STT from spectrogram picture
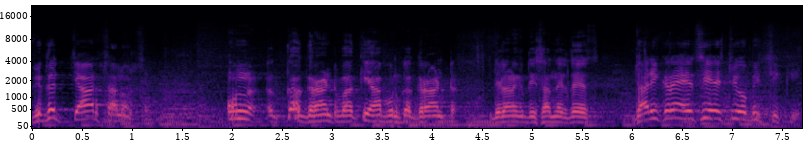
विगत चार सालों से उनका ग्रांट बाकी, आप उनका ग्रांट दिलाने के दिशा निर्देश जारी करें। A C S T OBC की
